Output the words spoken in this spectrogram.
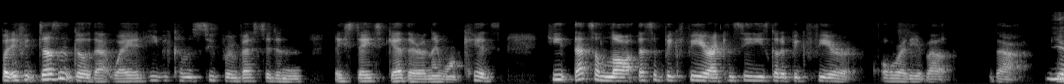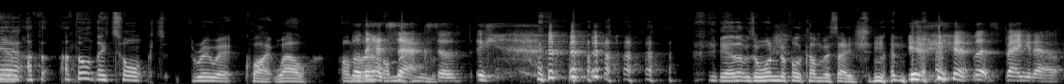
But if it doesn't go that way and he becomes super invested and they stay together and they want kids, he that's a lot. That's a big fear. I can see he's got a big fear already about that. Yeah, know? I, th- I thought they talked through it quite well. well, the, they had sex, the... so. yeah, that was a wonderful conversation. yeah, yeah, let's bang it out.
